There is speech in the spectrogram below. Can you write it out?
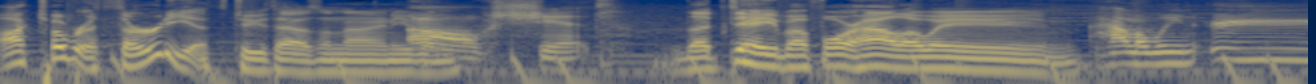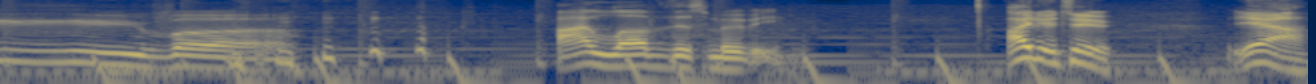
October 30th, 2009, even. Oh, shit. The day before Halloween. Halloween Eve. I love this movie. I do too. Yeah,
